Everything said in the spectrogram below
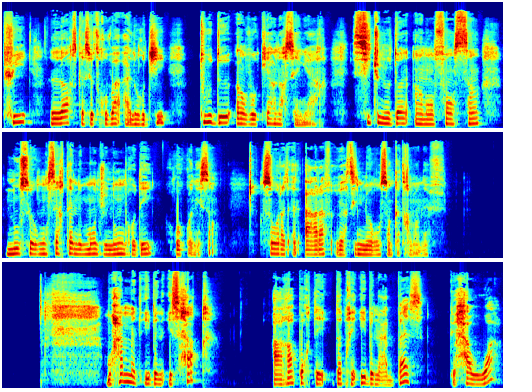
Puis, lorsqu'elle se trouva alourdie, tous deux invoquèrent leur Seigneur. Si tu nous donnes un enfant saint, nous serons certainement du nombre des reconnaissants. Surat al-A'raf, verset numéro 189. Mohammed ibn Ishaq a rapporté d'après Ibn Abbas que Hawa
